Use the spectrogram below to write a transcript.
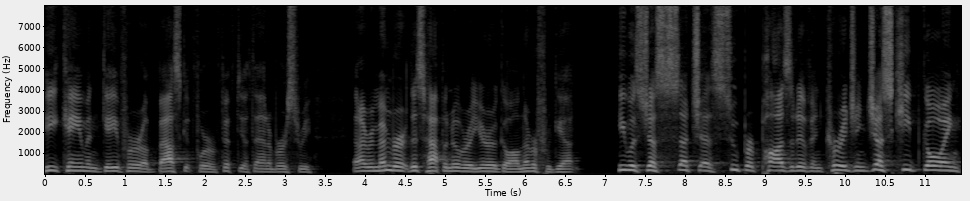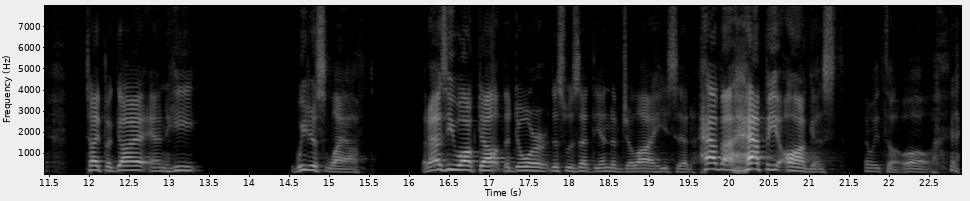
He came and gave her a basket for her 50th anniversary. And I remember this happened over a year ago. I'll never forget. He was just such a super positive, encouraging, just keep going type of guy. And he, we just laughed. But as he walked out the door, this was at the end of July, he said, Have a happy August. And we thought, Oh.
